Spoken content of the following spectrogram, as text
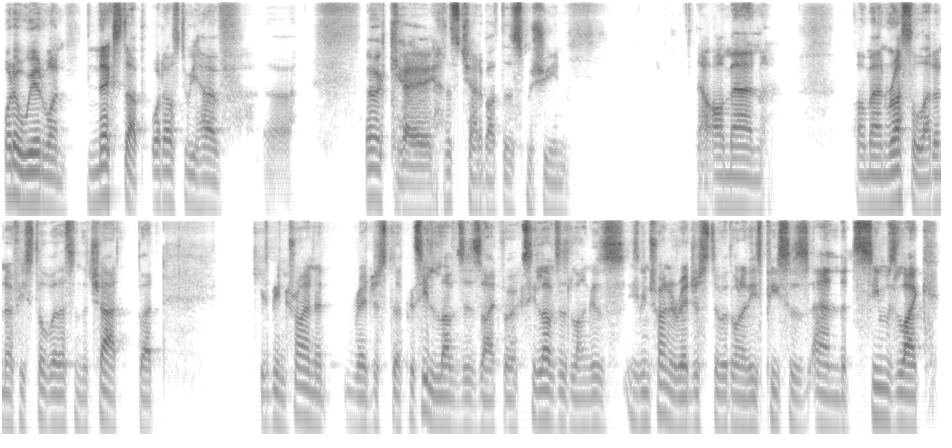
What a weird one. Next up, what else do we have? Uh, okay, let's chat about this machine. Now, our man, our man Russell. I don't know if he's still with us in the chat, but he's been trying to register because he loves his Zeitwerks. He loves his Langes. He's been trying to register with one of these pieces, and it seems like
